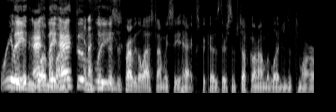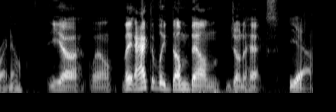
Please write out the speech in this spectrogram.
Really They didn't ac- blow my they mind. And I think this is probably the last time we see Hex because there's some stuff going on with Legends of Tomorrow right now. Yeah, well, they actively dumbed down Jonah Hex. Yeah.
